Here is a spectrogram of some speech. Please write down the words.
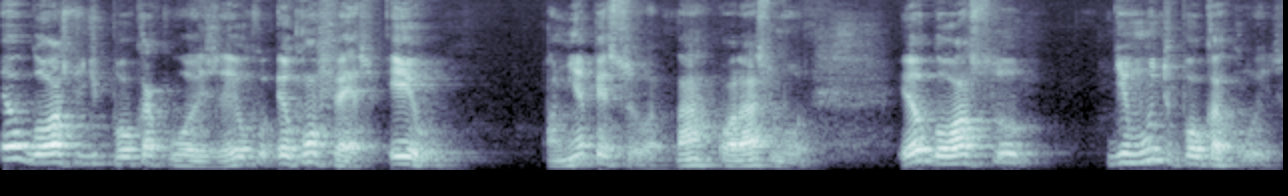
eu gosto de pouca coisa, eu, eu confesso, eu, a minha pessoa, tá? Horácio Moura, eu gosto de muito pouca coisa,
